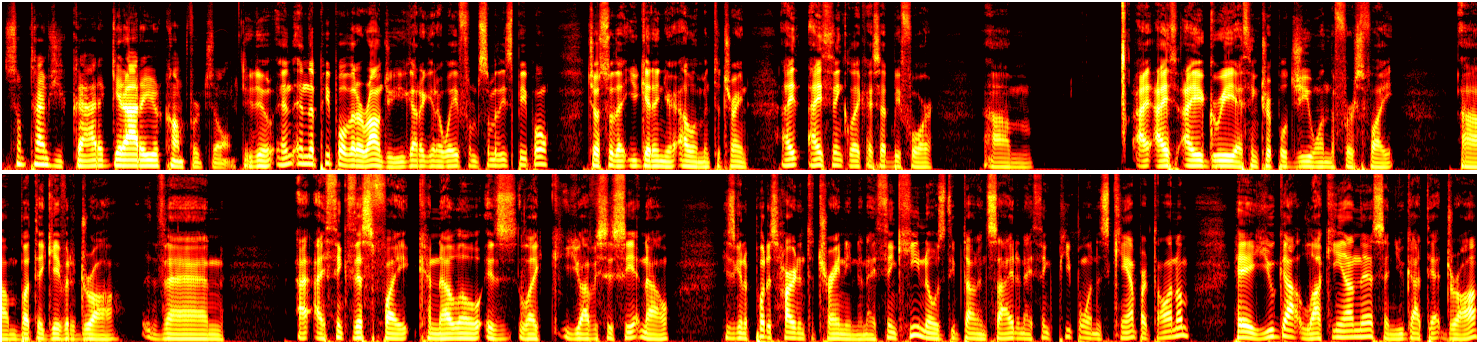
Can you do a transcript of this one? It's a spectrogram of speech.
Sometimes you gotta get out of your comfort zone. You do, and and the people that are around you, you got to get away from some of these people, just so that you get in your element to train. I I think, like I said before, um, I I I agree. I think Triple G won the first fight, um, but they gave it a draw. Then I I think this fight, Canelo is like you obviously see it now. He's going to put his heart into training, and I think he knows deep down inside. And I think people in his camp are telling him, "Hey, you got lucky on this, and you got that draw.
